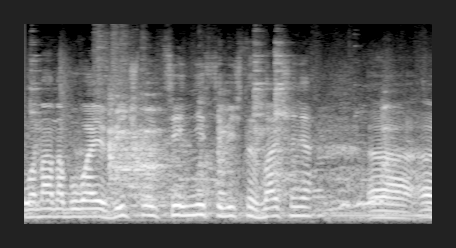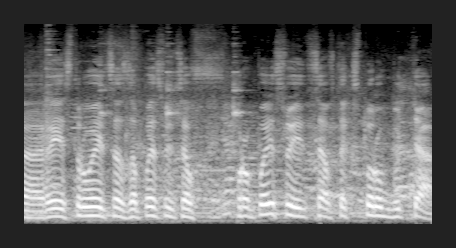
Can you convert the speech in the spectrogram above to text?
вона набуває вічну цінність і вічне значення, е, е, реєструється, записується, прописується в текстуру буття.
